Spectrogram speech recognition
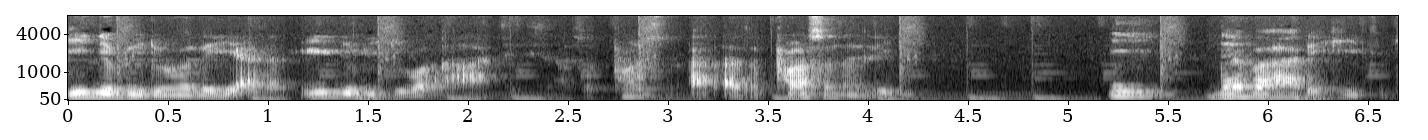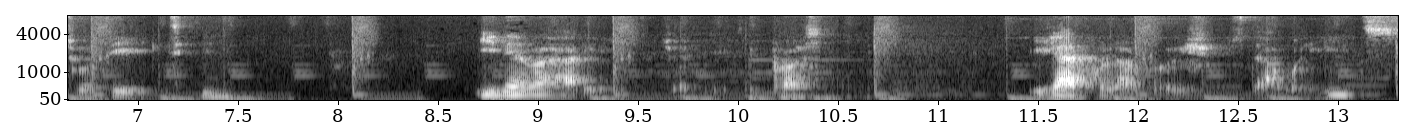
individually as an individual artist, as a person, as a personally. He never had a hit in 2018. He never had a hit in 2018 personally. He had collaborations that were hits.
